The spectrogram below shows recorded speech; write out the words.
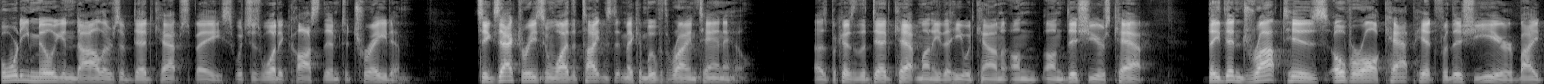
$40 million of dead cap space, which is what it cost them to trade him. It's the exact reason why the Titans didn't make a move with Ryan Tannehill, as because of the dead cap money that he would count on, on this year's cap. They then dropped his overall cap hit for this year by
